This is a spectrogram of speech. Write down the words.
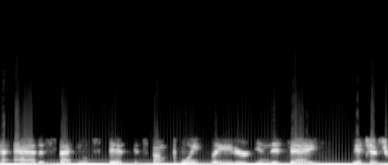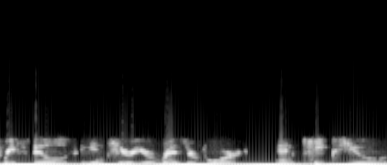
to add a second sit at some point later in the day. It just refills the interior reservoir and keeps you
